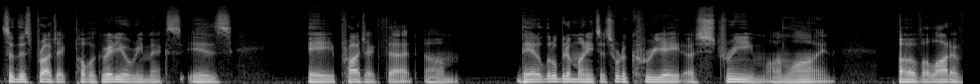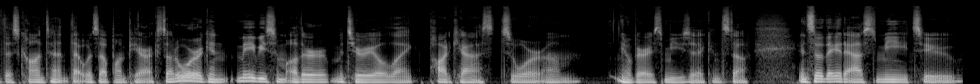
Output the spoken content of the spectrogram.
So this project, Public Radio Remix, is a project that um, they had a little bit of money to sort of create a stream online of a lot of this content that was up on prx.org and maybe some other material like podcasts or um, you know various music and stuff. And so they had asked me to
